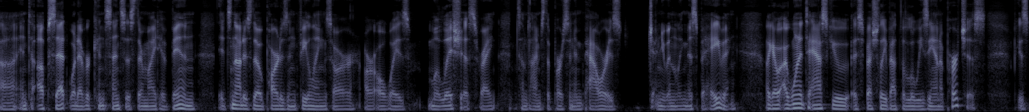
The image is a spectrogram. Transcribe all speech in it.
uh, and to upset whatever consensus there might have been. It's not as though partisan feelings are are always malicious, right? Sometimes the person in power is genuinely misbehaving. Like I, I, wanted to ask you, especially about the Louisiana Purchase, because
